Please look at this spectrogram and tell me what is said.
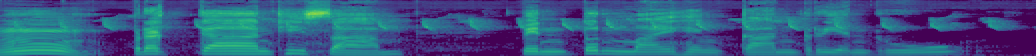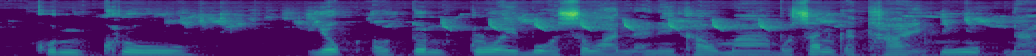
อืมประการที่สามเป็นต้นไม้แห่งการเรียนรู้ คุณครูยกเอาต้นกล้วยบัวสวรรค์อันนี้เข้ามาบสั้นกับถ่ายรูปนะ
